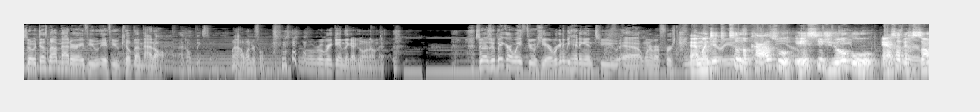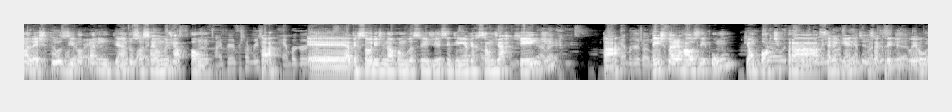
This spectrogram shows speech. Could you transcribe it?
So it does not matter if you if you kill them at all. I don't think so. Wow, wonderful. real great game they got going on there. So as we make our way through here, we're going to be heading into uh, one of our first É, Manditsu, no caso, esse jogo, essa versão ela é exclusiva para Nintendo, só saiu no Japão, tá? É, a versão original, como vocês dizem, tem a versão de arcade tá? Tem Splatterhouse 1, que é um port para Sega Genesis, acredito eu.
